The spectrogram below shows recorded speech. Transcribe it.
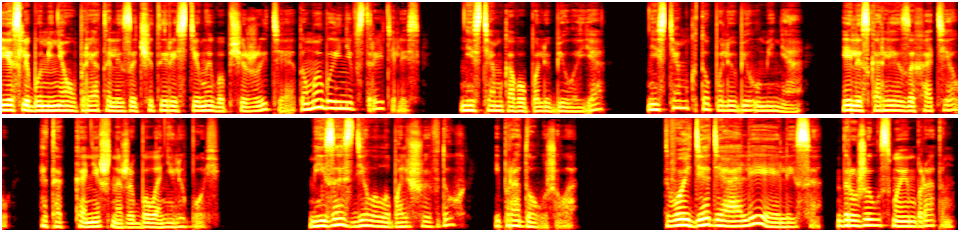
Если бы меня упрятали за четыре стены в общежитие, то мы бы и не встретились. Ни с тем, кого полюбила я, ни с тем, кто полюбил меня. Или, скорее, захотел. Это, конечно же, была не любовь. Миза сделала большой вдох и продолжила. «Твой дядя Али, Элиса, дружил с моим братом.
